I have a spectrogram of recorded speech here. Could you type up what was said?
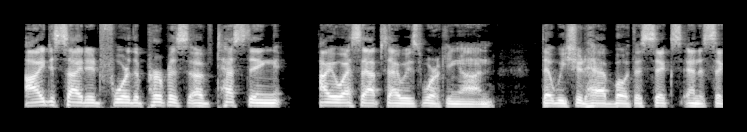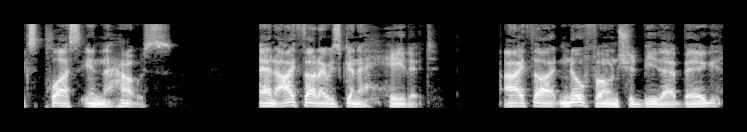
I decided for the purpose of testing iOS apps I was working on that we should have both a six and a six plus in the house. And I thought I was going to hate it. I thought no phone should be that big.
